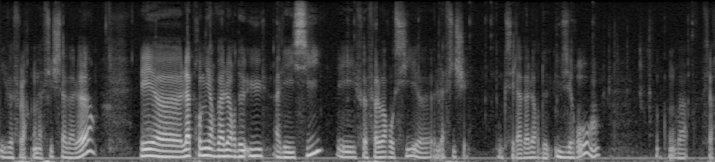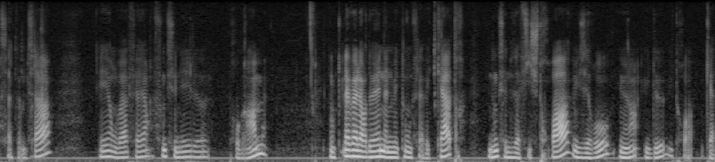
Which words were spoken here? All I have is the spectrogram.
il va falloir qu'on affiche sa valeur. Et euh, la première valeur de U, elle est ici, et il va falloir aussi euh, l'afficher. Donc c'est la valeur de U0. Hein. Donc on va faire ça comme ça, et on va faire fonctionner le programme. Donc la valeur de n, admettons, on fait avec 4, donc ça nous affiche 3, U0, U1, U2, U3, U4.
